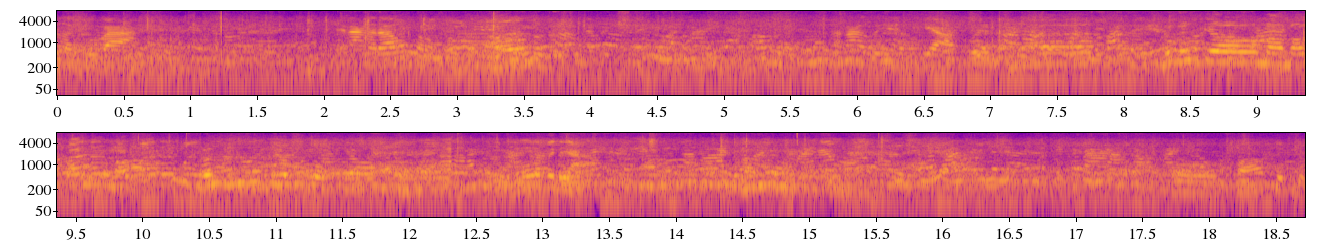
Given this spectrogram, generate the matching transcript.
Đang ở chùa bà Thế đang ở đâu? Ừ. Đang ở dưới hiện kìa quên Nó đứng kia mà mở cái này, mở cái này, đứng đứng kia cuối cùng. Nó là bên nhà. khóa thiết bị.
